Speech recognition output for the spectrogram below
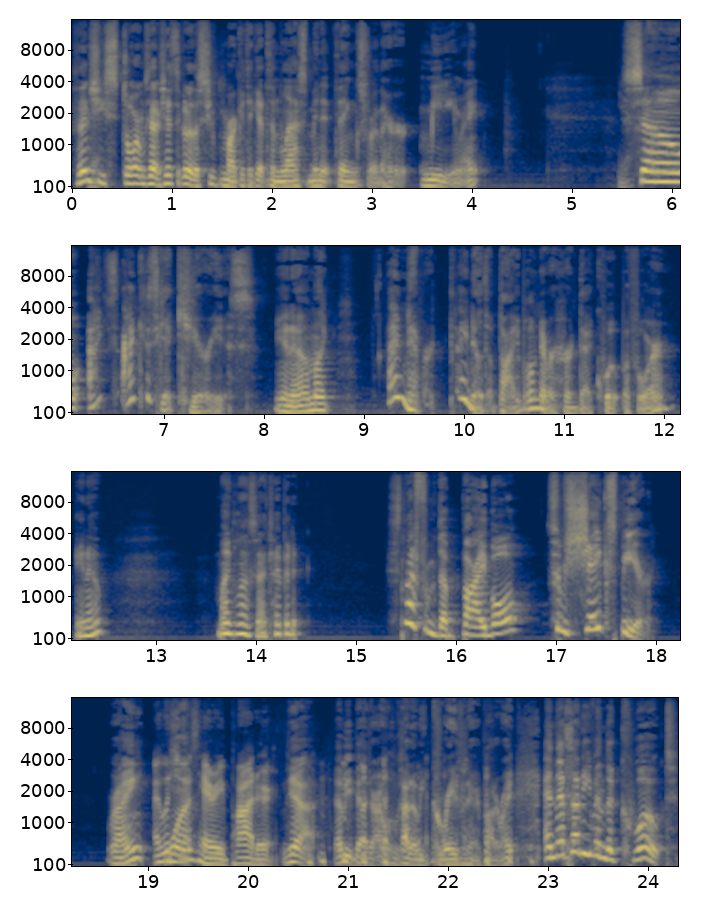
So then she storms out. She has to go to the supermarket to get some last minute things for her meeting, right? So I, I just get curious, you know. I'm like, I've never, I know the Bible. I've never heard that quote before, you know. Michael Lawson, I type in it. It's not from the Bible. It's from Shakespeare, right? I wish One- it was Harry Potter. yeah, that'd be better. Oh god, that'd be great for Harry Potter, right? And that's not even the quote.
